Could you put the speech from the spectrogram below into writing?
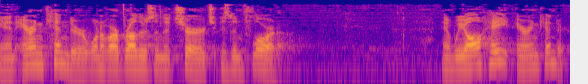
and Aaron Kinder, one of our brothers in the church, is in Florida. And we all hate Aaron Kinder.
